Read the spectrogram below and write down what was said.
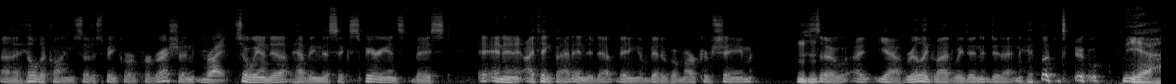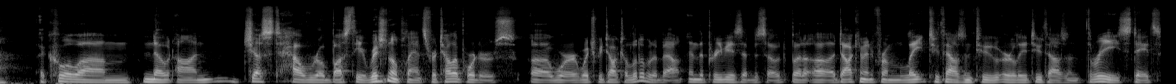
a hill to climb, so to speak, or a progression. Right. So we ended up having this experienced based, and I think that ended up being a bit of a mark of shame Mm-hmm. So I, yeah, really glad we didn't do that in Halo 2. Yeah. a cool um, note on just how robust the original plans for teleporters uh, were, which we talked a little bit about in the previous episode. But uh, a document from late 2002, early 2003 states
